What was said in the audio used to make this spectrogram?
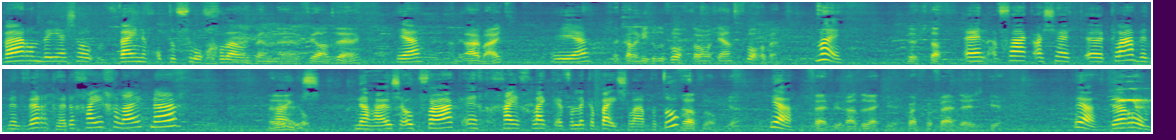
waarom ben jij zo weinig op de vlog gewoon? Ik ben uh, veel aan het werk, Ja? aan de arbeid. Ja? Dus dan kan ik niet op de vlog komen als jij aan het vloggen bent. Nee. Dus dat. En vaak als jij uh, klaar bent met werken, dan ga je gelijk naar Naar de winkel. huis. Naar huis ook vaak. En ga je gelijk even lekker bijslapen, toch? Dat ook, ja. Ja, Vijf uur gaat de weg weer. Kwart voor vijf deze keer. ja, daarom.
